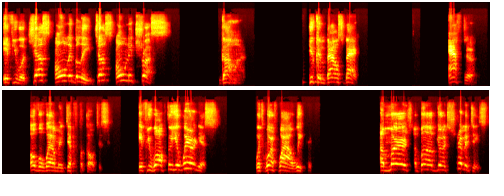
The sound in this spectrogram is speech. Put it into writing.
If you will just only believe, just only trust God, you can bounce back after overwhelming difficulties. If you walk through your weariness with worthwhile weeping, emerge above your extremities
